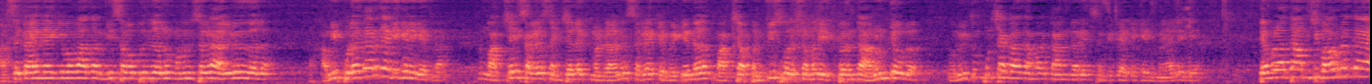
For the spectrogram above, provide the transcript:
असं काही नाही की बाबा आता मी सभापती झालो म्हणून सगळं हलवेल झालं. आम्ही पुढाकार त्या ठिकाणी घेतला. पण मागच्याही सगळ्या संचालक मंडळानं सगळ्या कमिटीनं मागच्या पंचवीस वर्षामध्ये इथपर्यंत आणून ठेवलं. म्हणून पुढच्या काळात आम्हाला कामगार करायची संधी त्या ठिकाणी मिळालेली आहे. त्यामुळे आता आमची भावना काय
